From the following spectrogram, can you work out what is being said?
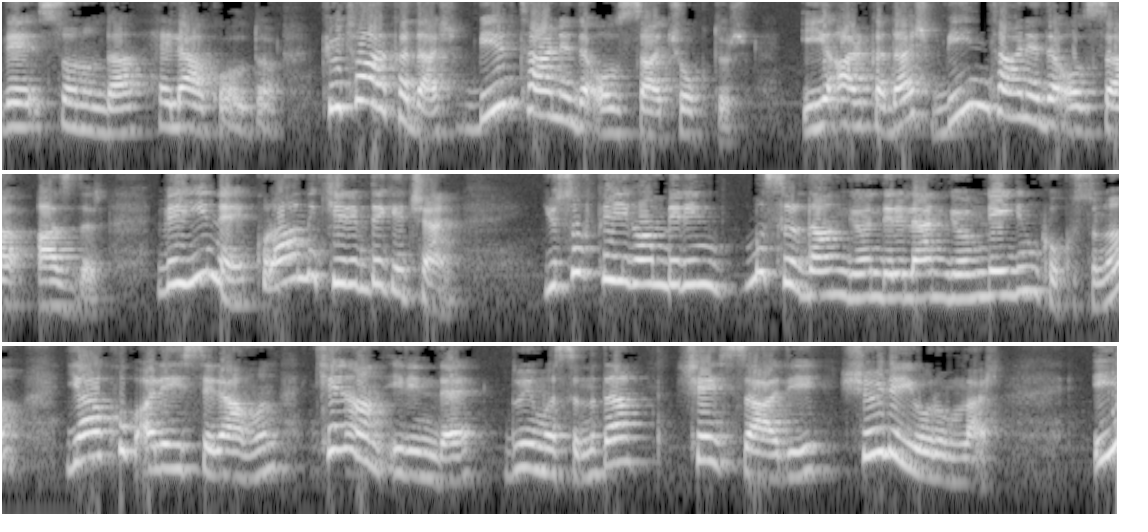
ve sonunda helak oldu. Kötü arkadaş bir tane de olsa çoktur. İyi arkadaş bin tane de olsa azdır. Ve yine Kur'an-ı Kerim'de geçen Yusuf peygamberin Mısır'dan gönderilen gömleğinin kokusunu Yakup aleyhisselamın Kenan ilinde duymasını da Şehzadi şöyle yorumlar. İyi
